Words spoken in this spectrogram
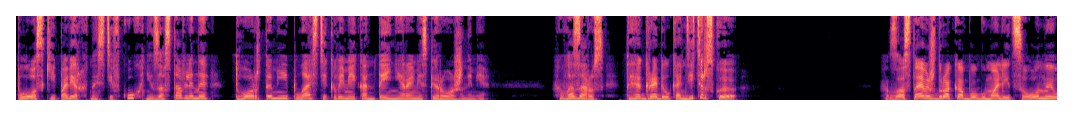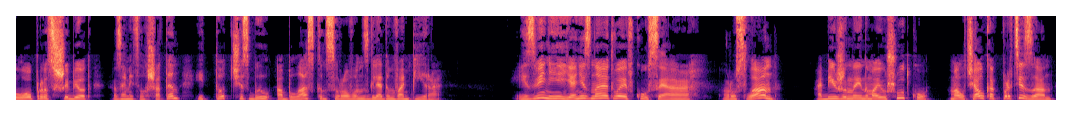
плоские поверхности в кухне заставлены тортами и пластиковыми контейнерами с пирожными. «Лазарус, ты ограбил кондитерскую?» «Заставишь дурака Богу молиться, он и лоб расшибет», — заметил Шатен и тотчас был обласкан суровым взглядом вампира. «Извини, я не знаю твои вкусы, а Руслан, обиженный на мою шутку, молчал как партизан,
